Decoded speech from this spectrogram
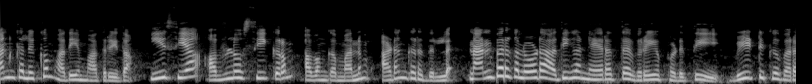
ஆண்களுக்கும் அதே மாதிரி தான் ஈஸியாக அவ்வளோ சீக்கிரம் அவங்க மனம் அடங்குறது நண்பர்களோட அதிக நேரத்தை விரயப்படுத்தி வீட்டுக்கு வர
